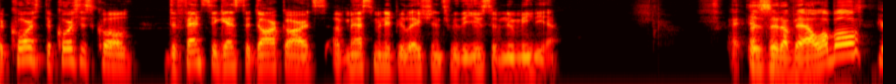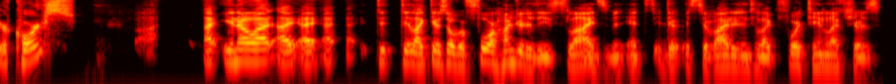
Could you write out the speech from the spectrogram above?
the course the course is called Defense Against the Dark Arts of Mass Manipulation Through the Use of New Media. Is it available? Your course? I, you know what? I, I, I like there's over 400 of these slides. It's, it's divided into like 14 lectures,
